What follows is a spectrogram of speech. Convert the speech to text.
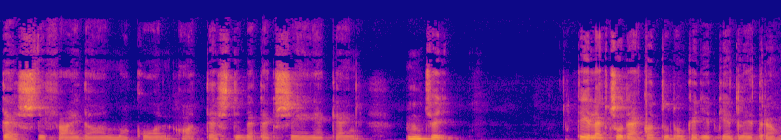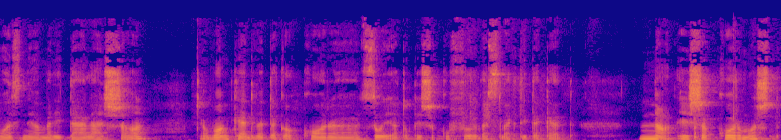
testi fájdalmakon, a testi betegségeken, úgyhogy Tényleg csodákat tudunk egyébként létrehozni a meditálással. Ha van kedvetek, akkor szóljatok, és akkor fölveszlek titeket. Na, és akkor most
